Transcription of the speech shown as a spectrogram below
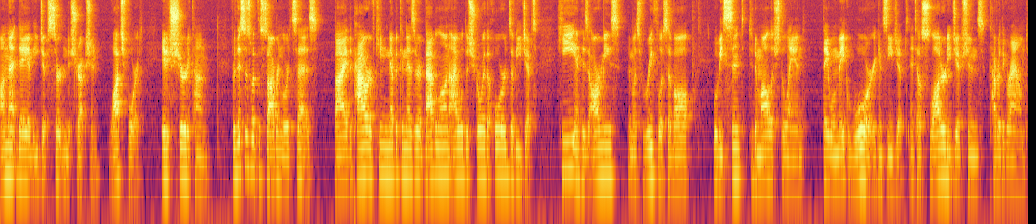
on that day of Egypt's certain destruction. Watch for it. It is sure to come. For this is what the sovereign Lord says By the power of King Nebuchadnezzar of Babylon, I will destroy the hordes of Egypt. He and his armies, the most ruthless of all, will be sent to demolish the land. They will make war against Egypt until slaughtered Egyptians cover the ground.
